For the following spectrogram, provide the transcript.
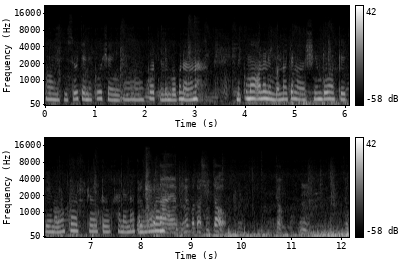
Ôi, thì số trên này cứ chuyện có tiền liên bộ bên này nè mình cũng mong ở đây mình nó chắc là xin bố kê gì mà nó có cho tôi hai này nó cần nhớ lắm mấy tao cho cho ừ chẳng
